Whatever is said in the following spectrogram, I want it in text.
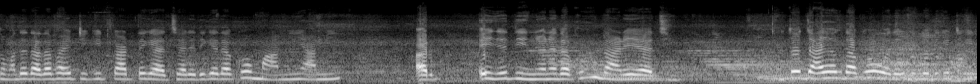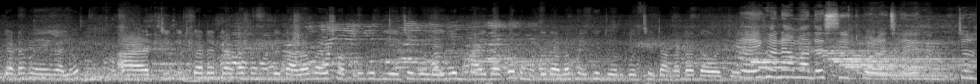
তোমাদের দাদা ভাই টিকিট কাটতে গেছে, আর এদিকে দেখো মামি, আমি আর এই যে তিনজনে দেখো দাঁড়িয়ে আছি। তো যাই হোক দেখো ওদের কিন্তু ওদিকে টিকিট কাটা হয়ে গেল আর টিকিট কাটার টাকা তোমাদের দাদা ভাই সবটুকু দিয়েছে বলে যে ভাই দেখো তোমাদের দাদা ভাইকে জোর করছে টাকাটা দেওয়ার জন্য এখানে আমাদের সিট পড়েছে এখানে চলো।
